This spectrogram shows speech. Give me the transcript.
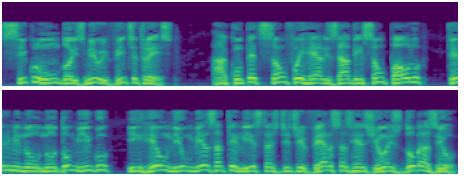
Ciclo 1 2023. A competição foi realizada em São Paulo, terminou no domingo e reuniu mesa-tenistas de diversas regiões do Brasil.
